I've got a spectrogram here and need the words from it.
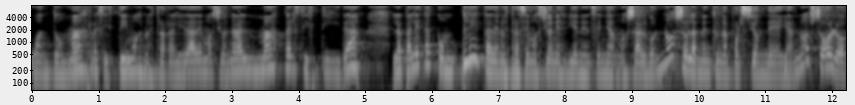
Cuanto más resistimos nuestra realidad emocional, más persistirá. La paleta completa de nuestras emociones viene a enseñarnos algo, no solamente una porción de ella, no solo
